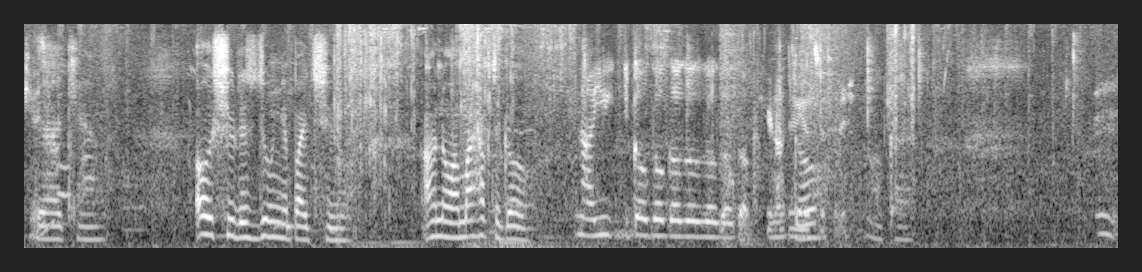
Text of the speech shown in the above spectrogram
Can Yeah, I can. Oh shoot, it's doing it by two. I don't know, I might have to go. No, you you go, go, go, go, go, go, go. You're not gonna Go. get to finish. Okay. I'm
